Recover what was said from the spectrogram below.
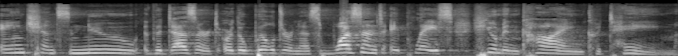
ancients knew the desert or the wilderness wasn't a place humankind could tame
